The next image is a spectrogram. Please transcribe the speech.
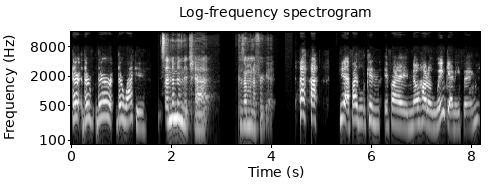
They're they're they're they're wacky. Send them in the chat because I'm gonna forget. yeah, if I can, if I know how to link anything,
